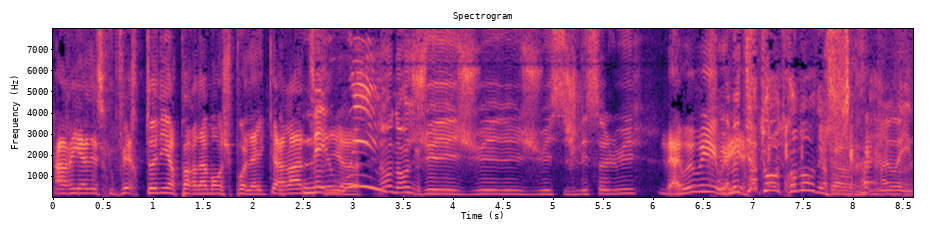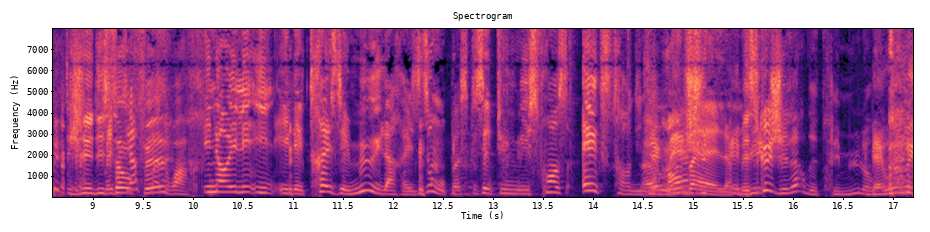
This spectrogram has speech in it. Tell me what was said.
Ariel, est-ce que vous pouvez retenir par la manche Paul Alcarat Mais qui, euh, oui. Non, non, je, vais- je, vais- je, vais- je l'ai salué. bah oui, oui, oui. Mais tiens-toi autrement déjà Ah. Je l'ai dit Mais ça au fait. Et non, il est, il, il est très ému, il a raison, parce que c'est une Miss France extraordinairement Ah belle. Mais est-ce que j'ai l'air d'être ému là Ben oui,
